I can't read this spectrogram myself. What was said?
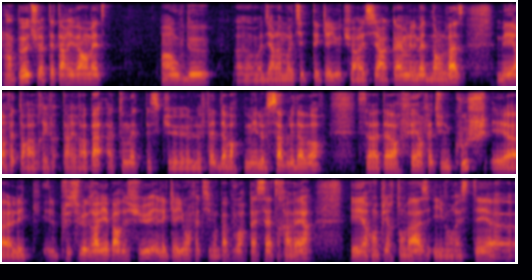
un peu, tu vas peut-être arriver à en mettre un ou deux, euh, on va dire la moitié de tes cailloux, tu vas réussir à quand même les mettre dans le vase. Mais en fait, tu n'arriveras pas à tout mettre parce que le fait d'avoir mis le sable d'abord, ça va fait en fait une couche et euh, plus le gravier par-dessus et les cailloux en fait ils vont pas pouvoir passer à travers et remplir ton vase et ils vont rester euh,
